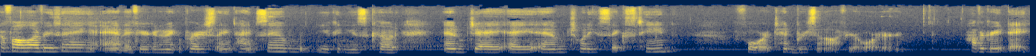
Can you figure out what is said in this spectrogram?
to follow everything. And if you're going to make a purchase anytime soon, you can use the code MJAM2016 for 10% off your order. Have a great day.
